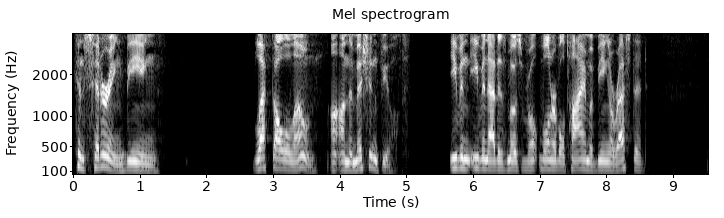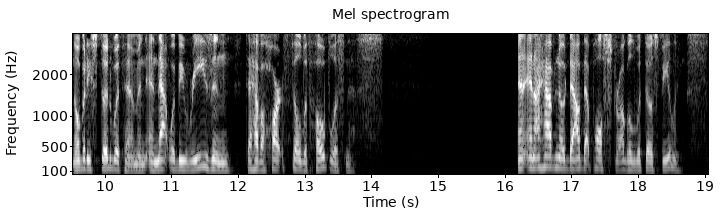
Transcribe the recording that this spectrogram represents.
considering being left all alone on the mission field, even, even at his most vulnerable time of being arrested. Nobody stood with him, and, and that would be reason to have a heart filled with hopelessness. And, and I have no doubt that Paul struggled with those feelings.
